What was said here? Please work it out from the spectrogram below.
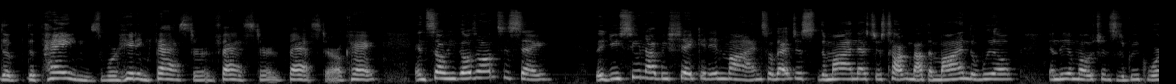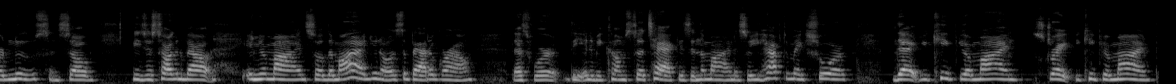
the the pains were hitting faster and faster and faster, okay? And so he goes on to say that you soon not be shaken in mind. So that just the mind that's just talking about the mind, the will, and the emotions, the Greek word nous. And so he's just talking about in your mind. So the mind, you know, is the battleground. That's where the enemy comes to attack, is in the mind. And so you have to make sure that you keep your mind straight, you keep your mind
